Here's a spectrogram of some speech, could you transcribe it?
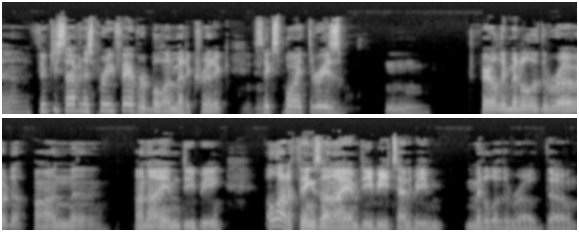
Uh, 57 is pretty favorable on Metacritic. Mhm. 6.3 is mm, fairly middle of the road on uh, on IMDb. A lot of things on IMDb tend to be middle of the road, though.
